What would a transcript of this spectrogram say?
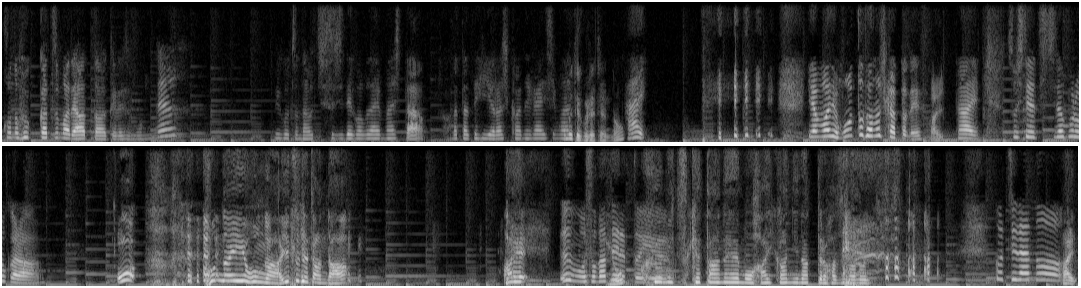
この復活まであったわけですもんね。見事な打ち筋でございました。またぜひよろしくお願いします。褒めてくれてんの？はい。いや、まあでも本当楽しかったです。はい。はい。そして土田プロから、おこんないい本がいつ出たんだ？あれ？運を育てよるといく見う、つけたね。もう廃刊になってるはずなのに。こちらのはい。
